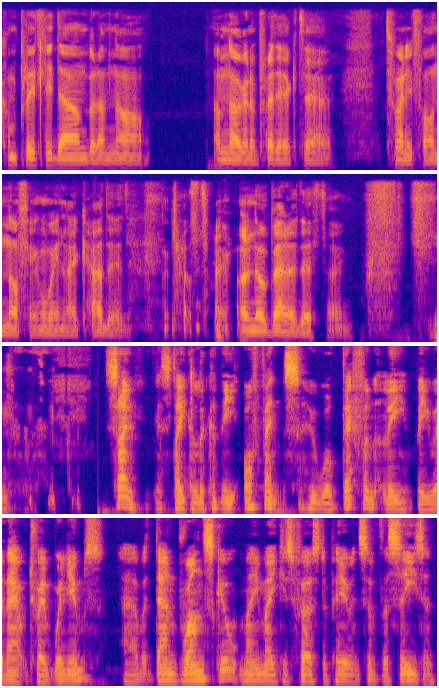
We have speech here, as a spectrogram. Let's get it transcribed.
completely down, but I'm not I'm not gonna predict a 24 nothing win like I did last time. I'll know better this time. So let's take a look at the offense, who will definitely be without Trent Williams. Uh, but Dan Brunskill may make his first appearance of the season.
